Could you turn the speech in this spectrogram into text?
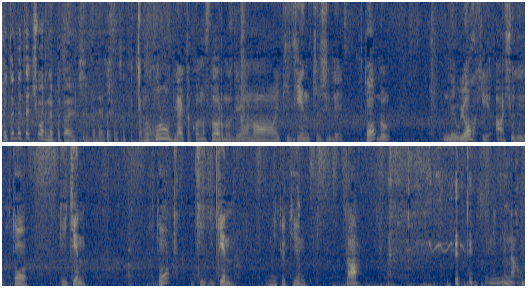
Що тебе те чорне питають всі, блядь? Що це таке? Ну хуру, блядь, таку на сторону, де воно кітін то сюди. Хто? Ну, не в легкі, а сюди Хто? кітін. Хто? Кітін. Нікотин. Да. Нахуй.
